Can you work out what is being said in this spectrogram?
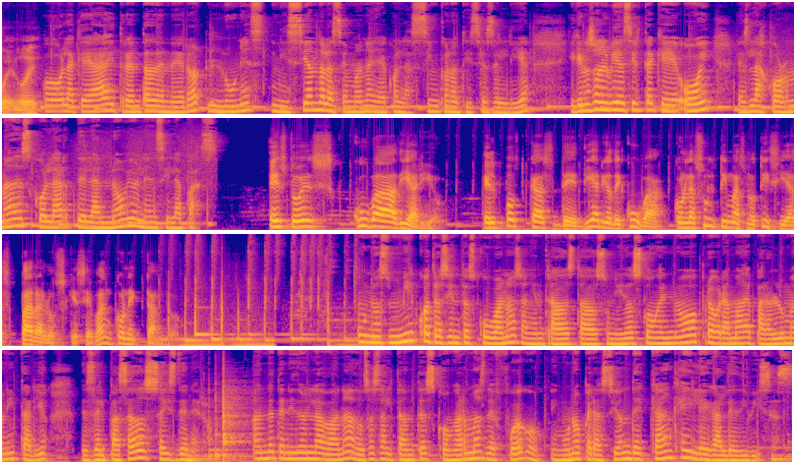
hoy? Hola, ¿qué hay? 30 de enero, lunes, iniciando la semana ya con las 5 noticias del día. Y que no se olvide decirte que hoy es la jornada escolar de la no violencia y la paz. Esto es Cuba a Diario, el podcast de Diario de Cuba con las últimas noticias para los que se van conectando unos 1.400 cubanos han entrado a Estados Unidos con el nuevo programa de paro humanitario desde el pasado 6 de enero. Han detenido en La Habana a dos asaltantes con armas de fuego en una operación de canje ilegal de divisas.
